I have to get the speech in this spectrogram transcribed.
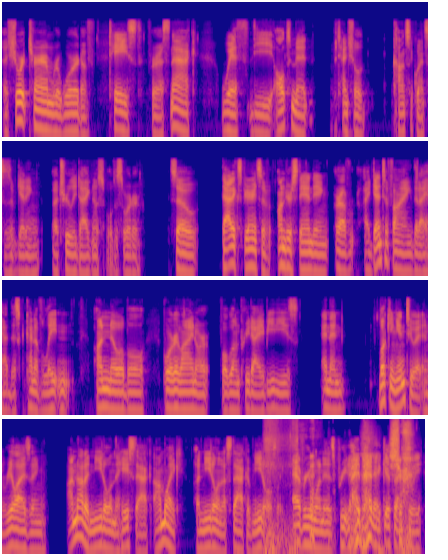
a short term reward of taste for a snack with the ultimate potential consequences of getting a truly diagnosable disorder. So that experience of understanding or of identifying that I had this kind of latent, unknowable borderline or full blown prediabetes, and then looking into it and realizing I'm not a needle in the haystack. I'm like a needle in a stack of needles. Like everyone is pre-diabetic essentially, sure.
